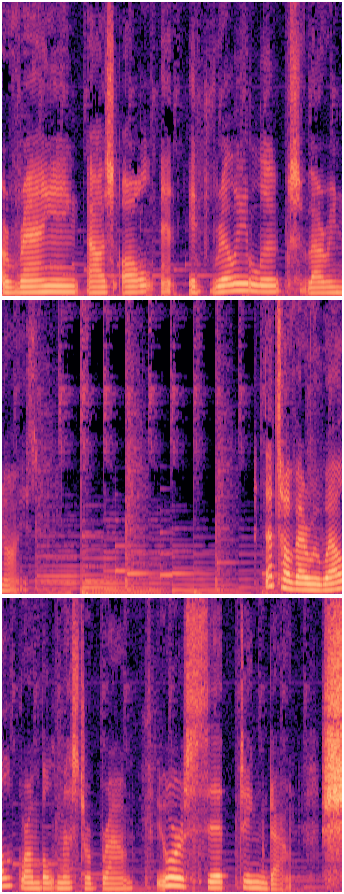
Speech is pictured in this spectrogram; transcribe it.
arranging us all, and it really looks very nice. That's all very well, grumbled Mr. Brown. You're sitting down. Shh,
